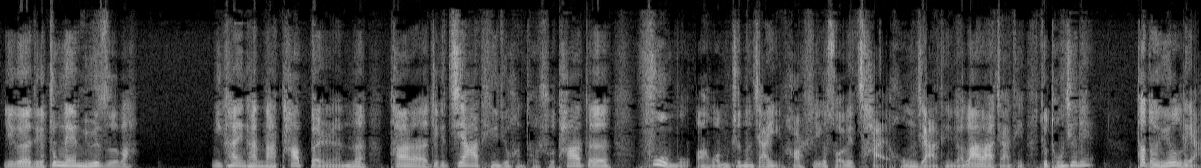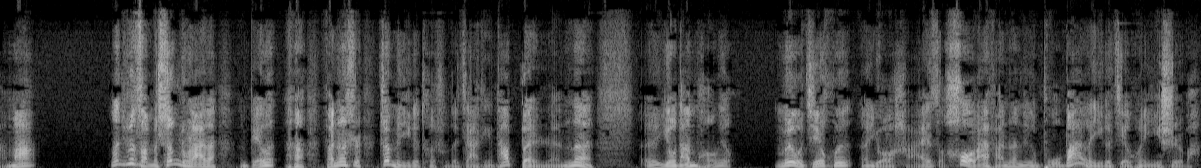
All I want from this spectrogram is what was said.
一个这个中年女子吧。你看一看她，她本人呢？她的这个家庭就很特殊，她的父母啊，我们只能加引号，是一个所谓彩虹家庭，叫拉拉家庭，就同性恋。他等于有俩妈，那你说怎么生出来的？别问哈，反正是这么一个特殊的家庭。她本人呢，呃，有男朋友，没有结婚，有了孩子。后来反正这个补办了一个结婚仪式吧。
